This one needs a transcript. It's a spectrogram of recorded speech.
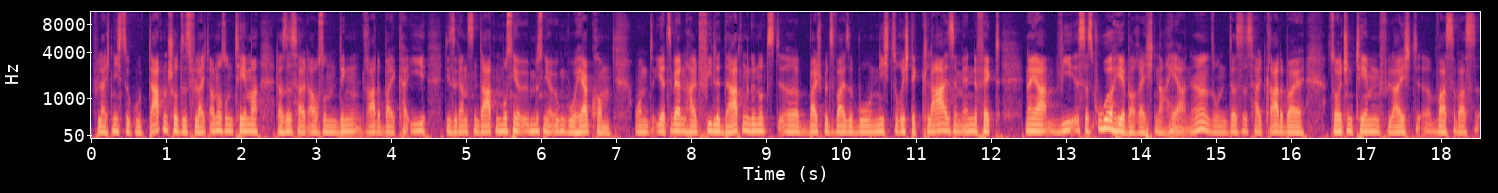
vielleicht nicht so gut. Datenschutz ist vielleicht auch noch so ein Thema. Das ist halt auch so ein Ding, gerade bei KI. Diese ganzen Daten müssen ja, müssen ja irgendwo herkommen. Und jetzt werden halt viele Daten genutzt, äh, beispielsweise, wo nicht so richtig klar ist im Endeffekt, naja, wie ist das Urheberrecht nachher? Ne? So, und das ist halt gerade bei solchen Themen vielleicht äh, was, was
